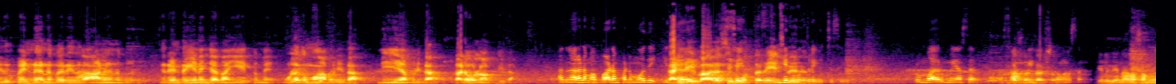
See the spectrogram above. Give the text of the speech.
இதுக்கு பெண்ணுன்னு பேர் இதுக்கு ஆணுன்னு பேர். இது ரெண்டும் இணைஞ்சாதான் இயக்கமே. உலகமும் அப்படி தான் நீ அப்படி தான் கடவுளும் அப்படி தான் அதனால நம்ம பாடம் பண்ணும்போது. சின்முத்திரை வச்சு செய்யணும் ரொம்ப அருமையா சார் சாமி. ரொம்ப சந்தோஷம். கேள்வி என்னன்னா சாமி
